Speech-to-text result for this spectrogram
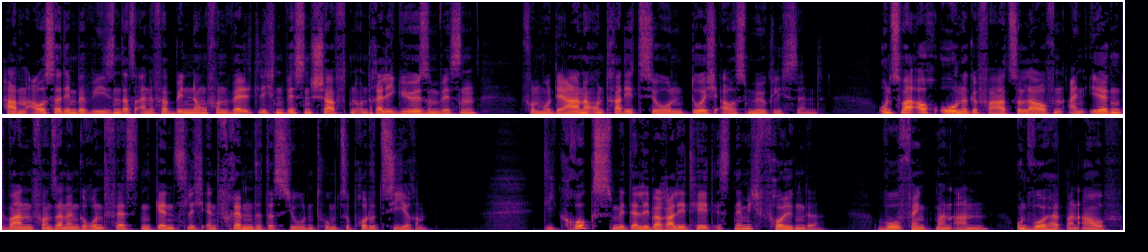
haben außerdem bewiesen, dass eine Verbindung von weltlichen Wissenschaften und religiösem Wissen, von Moderne und Tradition durchaus möglich sind. Und zwar auch ohne Gefahr zu laufen, ein irgendwann von seinen Grundfesten gänzlich entfremdetes Judentum zu produzieren. Die Krux mit der Liberalität ist nämlich folgende. Wo fängt man an und wo hört man auf?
